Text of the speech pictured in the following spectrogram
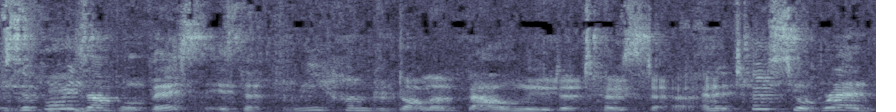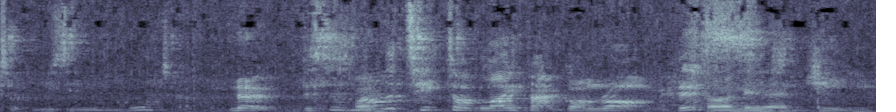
So, for example, this is the $300 Balmuda toaster, and it toasts your bread using water. No, this is not a TikTok life hack gone wrong. This is genius.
